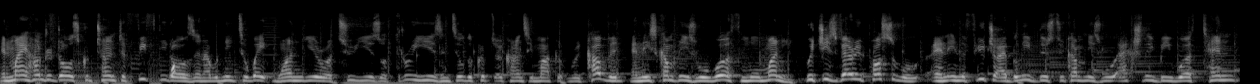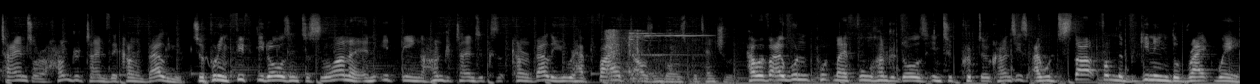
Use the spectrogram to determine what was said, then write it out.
And my $100 could turn to $50 and I would need to wait one year or two years or three years until the cryptocurrency market recovered and these companies were worth more money, which is very possible. And in the future, I believe those two companies will actually be worth 10 times or 100 times their current value. So putting $50 into Solana and it being 100 times its current value, you would have $5,000 potentially. However, I wouldn't put my full $100 into cryptocurrencies. I would start from the beginning the right way.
